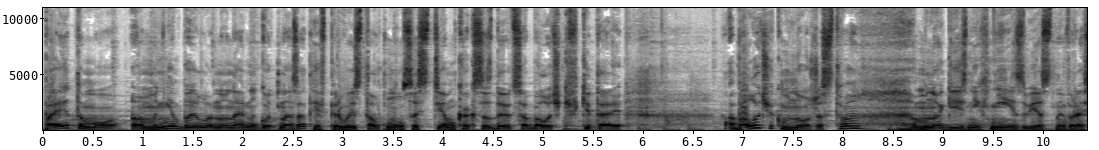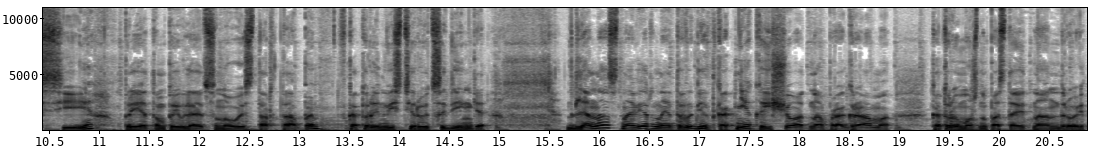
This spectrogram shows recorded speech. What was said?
Поэтому э, мне было, ну, наверное, год назад я впервые столкнулся с тем, как создаются оболочки в Китае. Оболочек множество, многие из них неизвестны в России, при этом появляются новые стартапы, в которые инвестируются деньги. Для нас, наверное, это выглядит как некая еще одна программа, которую можно поставить на Android.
